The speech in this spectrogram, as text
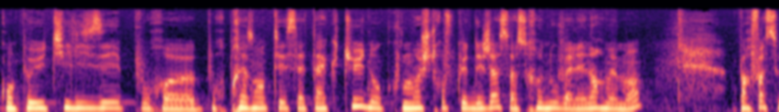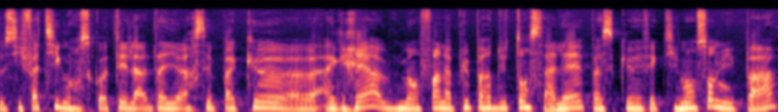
qu'on peut utiliser pour, euh, pour présenter cette actu. Donc moi, je trouve que déjà, ça se renouvelle énormément. Parfois, c'est aussi fatigant ce côté-là. D'ailleurs, c'est pas que euh, agréable, mais enfin, la plupart du temps, ça l'est parce qu'effectivement, on s'ennuie pas.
